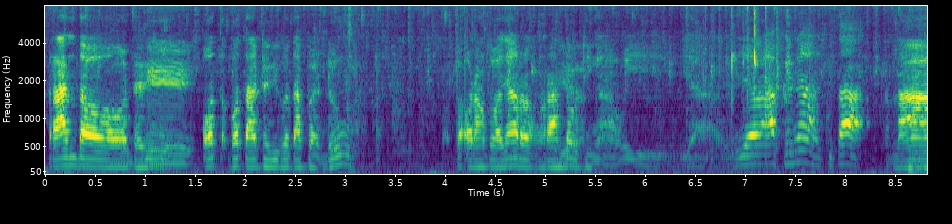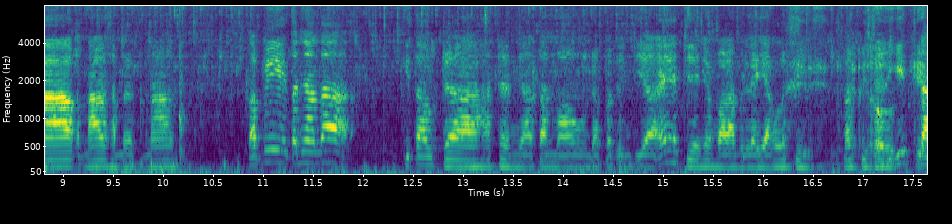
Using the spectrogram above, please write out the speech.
rantau Oke. dari ot- kota dari kota Bandung orang tuanya ngerantau Iya. di Ngawi ya ya akhirnya kita kenal kenal sampai kenal. Tapi ternyata kita udah ada niatan mau dapetin dia. Eh dianya malah milih yang lebih bagus dari kita.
